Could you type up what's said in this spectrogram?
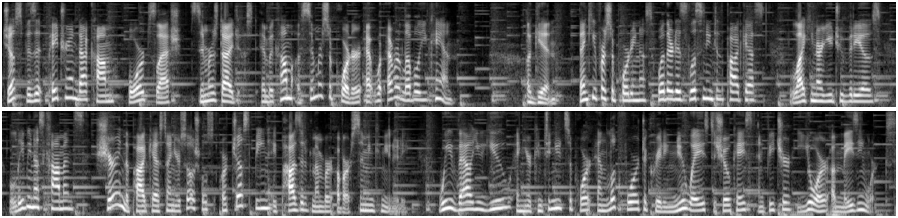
Just visit patreon.com forward slash Simmers Digest and become a Simmer supporter at whatever level you can. Again, Thank you for supporting us, whether it is listening to the podcast, liking our YouTube videos, leaving us comments, sharing the podcast on your socials, or just being a positive member of our simming community. We value you and your continued support and look forward to creating new ways to showcase and feature your amazing works.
